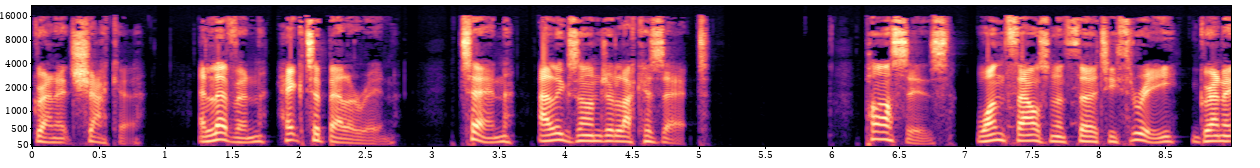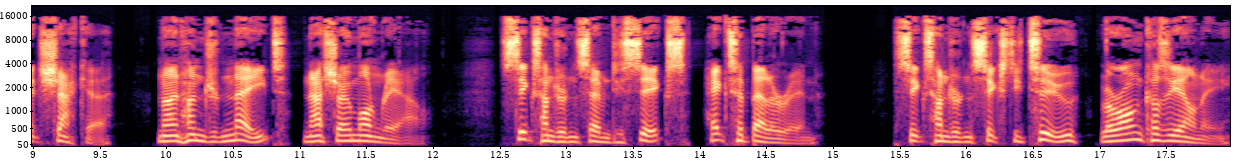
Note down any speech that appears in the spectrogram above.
Granit Xhaka. 11. Hector Bellerin. 10. Alexandre Lacazette. Passes 1033. Granit Xhaka. 908. Nacho Monreal. 676. Hector Bellerin. 662. Laurent Koscielny.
